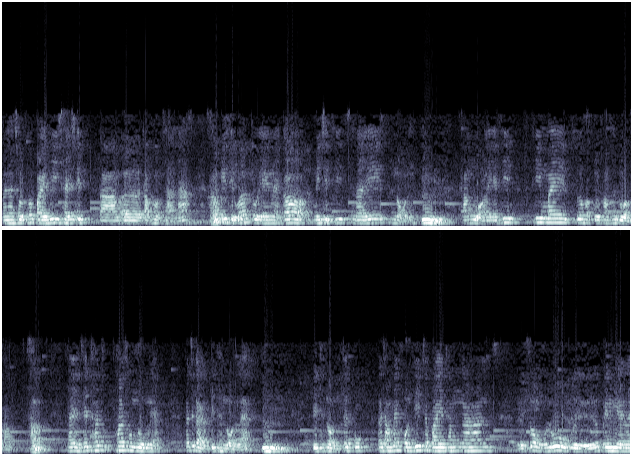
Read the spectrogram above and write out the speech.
ประชาชนทั่วไปที่ใช้สิทธิ์ตามเอ่อตามถนนสาธารณะครับ ก็มีสิทธิ์ว่าตัวเองเนี่ยก็มีสิทธิ์ที่ใช้ถนนอืมทางหลวงอะไรเงี้ยที่ที่ไม่ด้วยความด้วยความสะดวกครับ ครับ ถ้าอย่างเช่นถ้าถ้าชุมนุมเนี่ยก็จะกลายเป็นปิดถนนแล้ว อืม ปิดถนนเสร็จปุ๊บแล้วทำให้คนที่จะไปทำงาน หรือส่งลูกหรือไปเรียนอะไร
